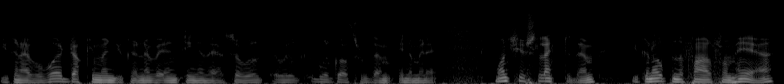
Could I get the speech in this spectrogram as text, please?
You can have a Word document, you can have anything in there. So we'll, we'll, we'll go through them in a minute. Once you've selected them, you can open the file from here,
